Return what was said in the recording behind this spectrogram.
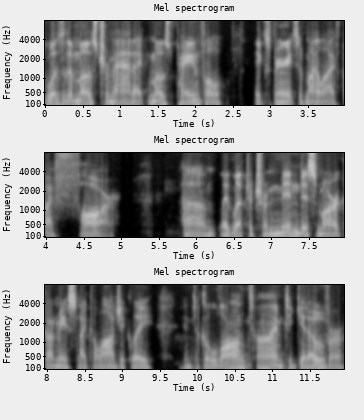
was the most traumatic, most painful experience of my life by far. Um, it left a tremendous mark on me psychologically and took a long time to get over.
